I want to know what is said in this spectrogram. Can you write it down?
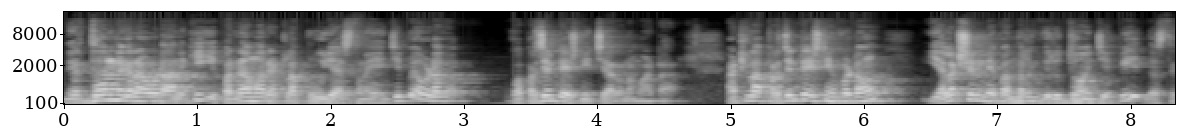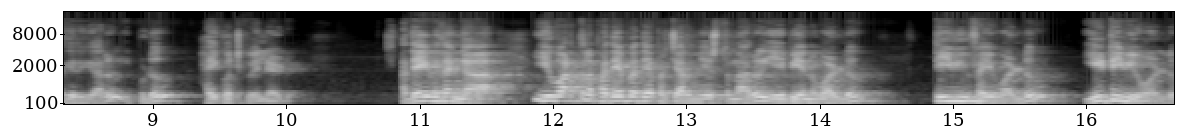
నిర్ధారణకు రావడానికి ఈ పరిణామాలు ఎట్లా ప్రూవ్ చేస్తున్నాయి అని చెప్పి ఆవిడ ఒక ప్రజెంటేషన్ ఇచ్చారన్నమాట. అట్లా ప్రజెంటేషన్ ఇవ్వడం ఎలక్షన్ నిబంధనలకు విరుద్ధం అని చెప్పి దస్తగిరి గారు ఇప్పుడు హైకోర్టుకు వెళ్ళాడు. అదేవిధంగా ఈ వార్తలు పదే పదే ప్రచారం చేస్తున్నారు ఏబిఎన్ వాళ్ళు టీవీ ఫైవ్ వాళ్ళు ఈటీవీ వాళ్ళు.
